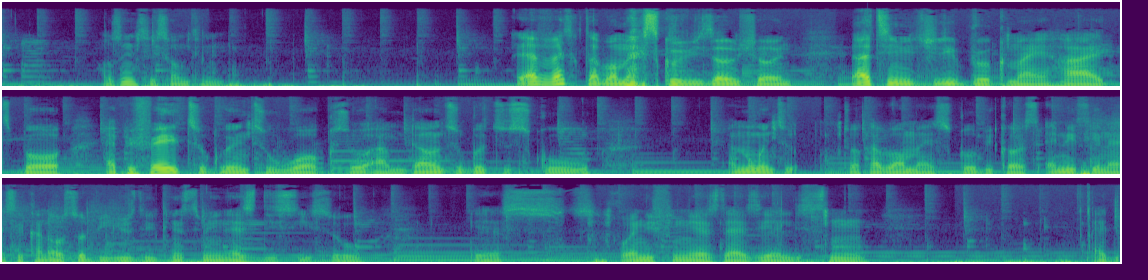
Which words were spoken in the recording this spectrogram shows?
I was going to say something. I've talked about my school resumption. That thing literally broke my heart, but I prefer it to going to work, so I'm down to go to school I'm not going to talk about my school because anything I say can also be used against me in SDC. So, yes, for anything else that is here listening, I d-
